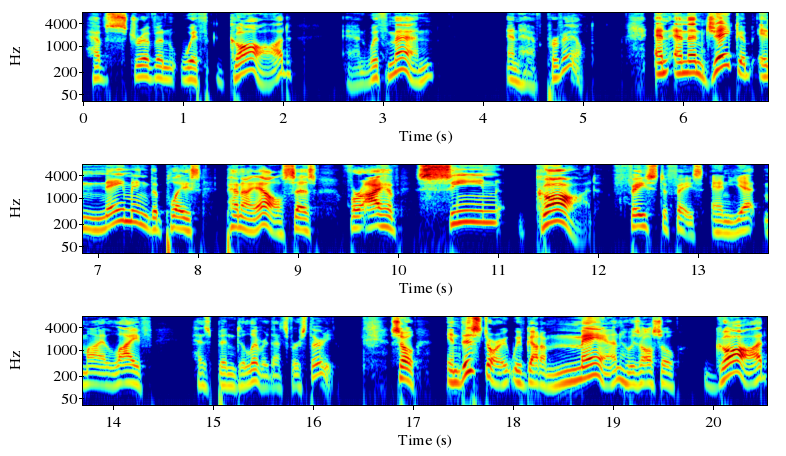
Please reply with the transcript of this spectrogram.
have striven with God and with men and have prevailed. And, and then Jacob, in naming the place Peniel, says, For I have seen God face to face, and yet my life has been delivered. That's verse 30. So in this story, we've got a man who is also God,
